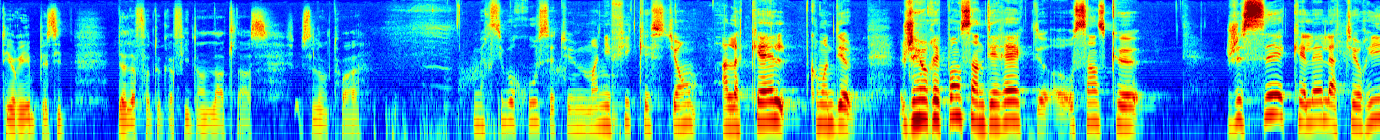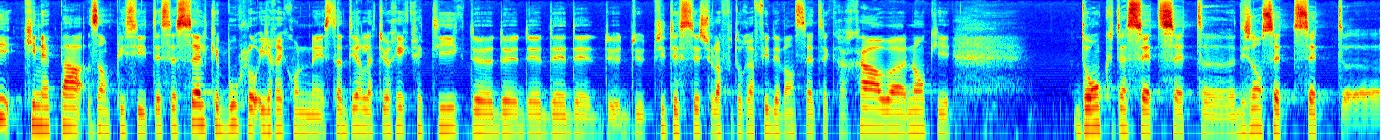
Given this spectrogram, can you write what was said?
théorie implicite de la photographie dans l'Atlas, selon toi? Merci beaucoup. C'est une magnifique question à laquelle, comment dire, j'ai une réponse en direct au sens que je sais quelle est la théorie qui n'est pas implicite, et c'est celle que Buchloh y reconnaît, c'est-à-dire la théorie critique de, de, de, du petit essai sur la photographie de Vincent et Krakauer, non, qui, donc cette, cette euh, disons cette, cette euh,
